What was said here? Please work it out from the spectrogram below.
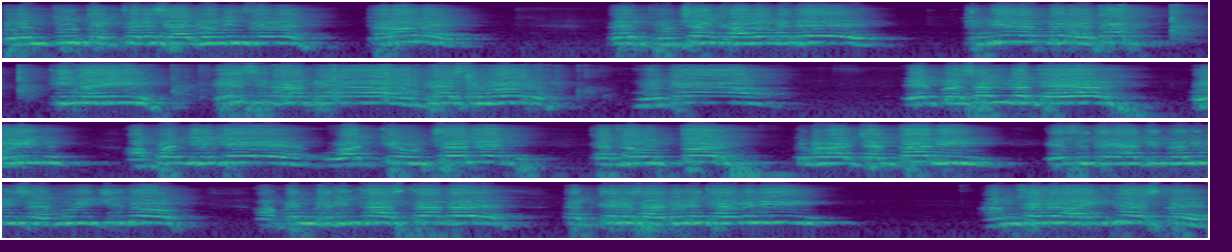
परंतु तटकरे साहेबांनी जर ठरवलंय तर पुढच्या काळामध्ये तुम्ही नंतर होतात की नाही हे सुद्धा आपल्याला आपल्यासमोर मोठा हे प्रसंग तयार होईल. आपण जे जे वाक्य उच्चारले त्याचं उत्तर तुम्हाला जनता देईल. हे सुद्धा या ठिकाणी मी सांगू इच्छितो. आपण बघितलं असता तर तटकरे साहेबांनी त्यावेळी आमचं जर ऐकलं असतं.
